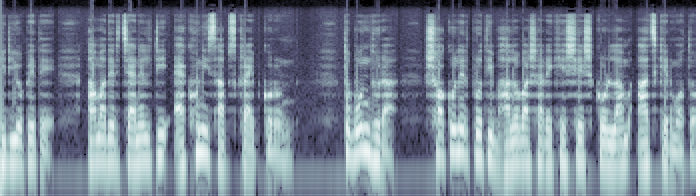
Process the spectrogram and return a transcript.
ভিডিও পেতে আমাদের চ্যানেলটি এখনই সাবস্ক্রাইব করুন। তো বন্ধুরা, সকলের প্রতি ভালোবাসা রেখে শেষ করলাম আজকের মতো।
